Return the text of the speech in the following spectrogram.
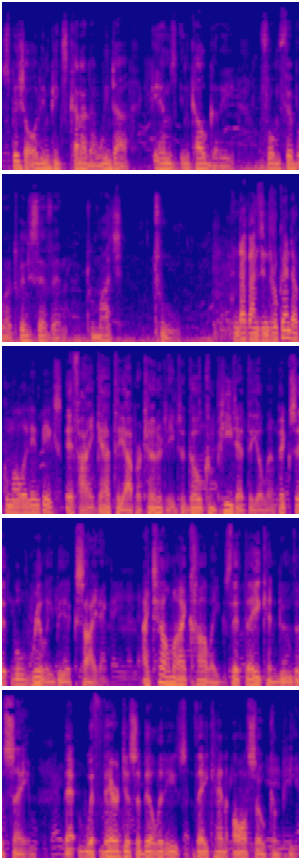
Special Olympics Canada Winter Games in Calgary from February 27 to March 2. ndakanzi ndiri kuenda kumaolympics If I get the opportunity to go compete at the Olympics, it will really be exciting. I tell my colleagues that they can do the same, that with their disabilities, they can also compete.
